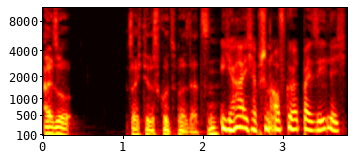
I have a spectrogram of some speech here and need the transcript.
Also, soll ich dir das kurz übersetzen? Ja, ich habe schon aufgehört bei selig.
